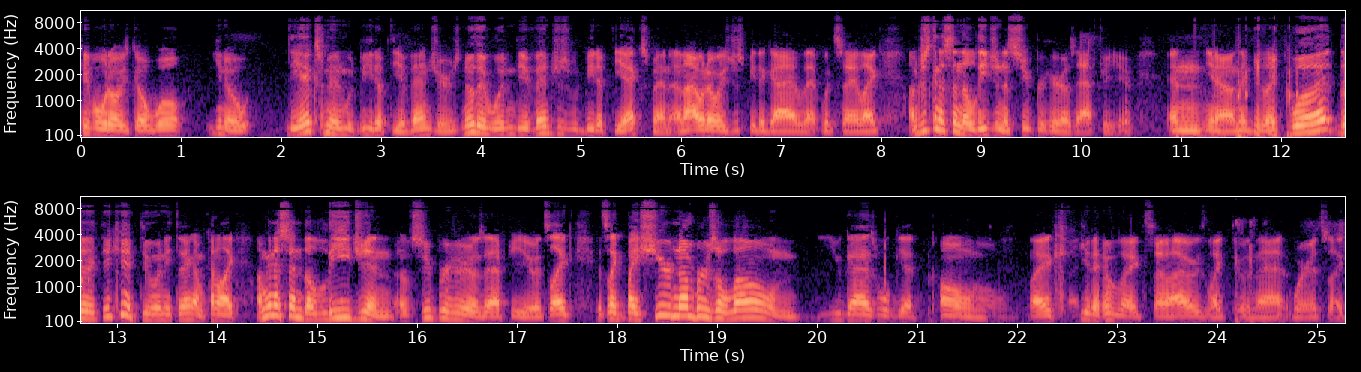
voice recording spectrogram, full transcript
people would always go, well, you know, the X Men would beat up the Avengers. No, they wouldn't. The Avengers would beat up the X Men. And I would always just be the guy that would say, like, I'm just going to send the Legion of Superheroes after you. And, you know, and they'd be like, what? They, they can't do anything. I'm kind of like, I'm going to send the Legion of Superheroes after you. It's like, it's like by sheer numbers alone, you guys will get pwned. Oh, like, you know, like, so I always like doing that where it's like,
